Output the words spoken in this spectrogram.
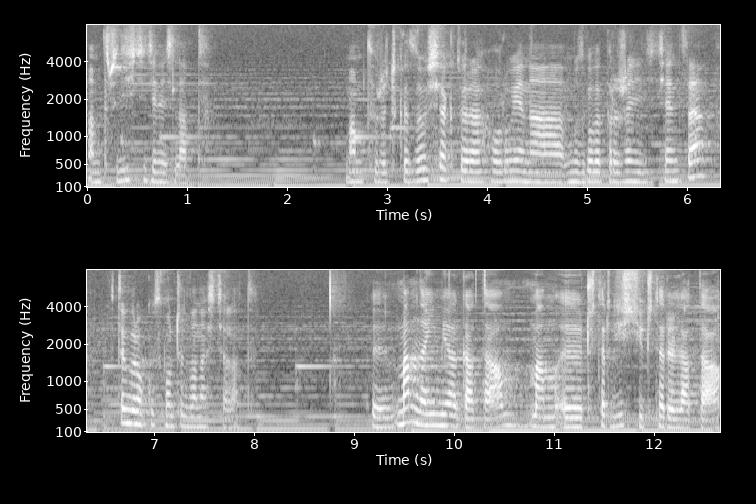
mam 39 lat. Mam córeczkę Zosia, która choruje na mózgowe porażenie dziecięce. W tym roku skończy 12 lat. Y, Mam na imię Agata, mam y, 44 lata.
